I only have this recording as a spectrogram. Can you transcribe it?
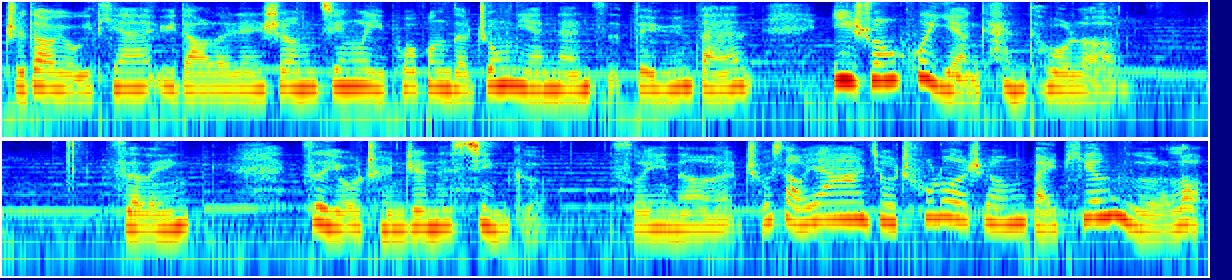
直到有一天遇到了人生经历颇丰的中年男子费云凡，一双慧眼看透了紫菱自由纯真的性格，所以呢，丑小鸭就出落成白天鹅了。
